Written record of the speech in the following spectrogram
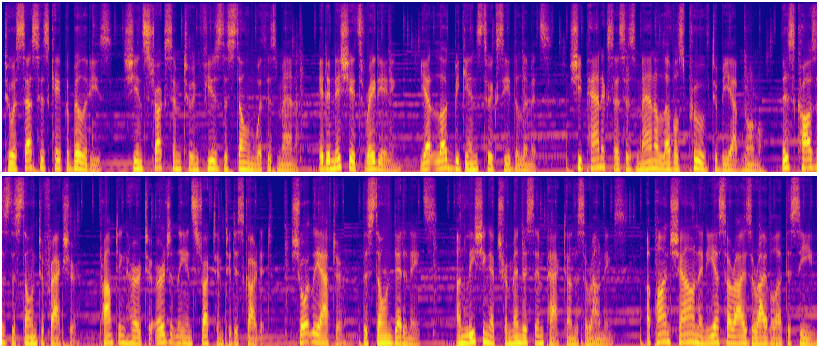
To assess his capabilities, she instructs him to infuse the stone with his mana. It initiates radiating, yet Lug begins to exceed the limits. She panics as his mana levels prove to be abnormal. This causes the stone to fracture, prompting her to urgently instruct him to discard it. Shortly after, the stone detonates, unleashing a tremendous impact on the surroundings. Upon Shaun and Esri's arrival at the scene,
